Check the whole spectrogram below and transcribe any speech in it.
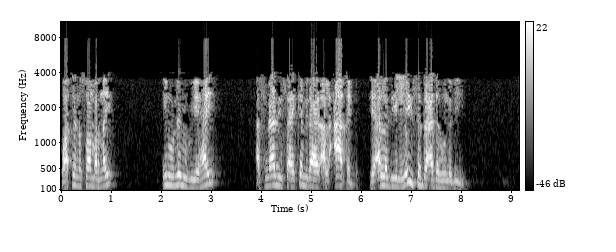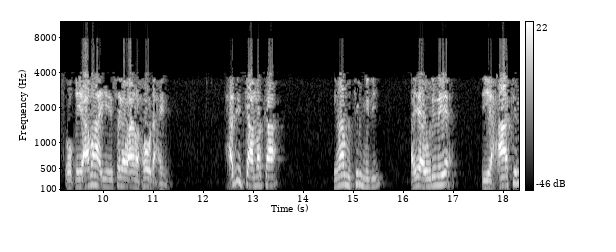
waataynu soo marnay inuu nebigu yahay asmaadiisa ay ka mid ahayd alcaaqib ee aladi laysa bacdahu nabiy oo qiyaamaha iyo isagaba aan waxba udhaxayn xadiidka marka imaamu tirmidi ayaa werinaya iyo xaakim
